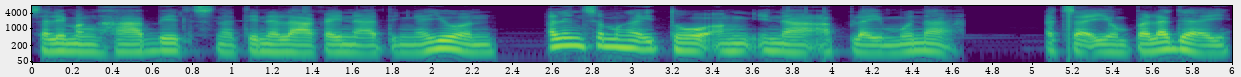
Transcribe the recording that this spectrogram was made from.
Sa limang habits na tinalakay natin ngayon, alin sa mga ito ang ina-apply mo na? At sa iyong palagay,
